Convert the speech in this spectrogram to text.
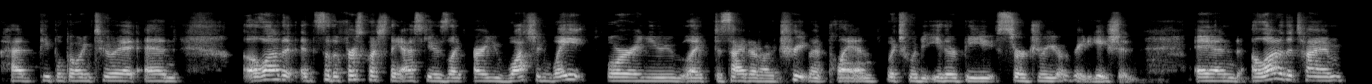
had people going to it, and a lot of it. And so the first question they ask you is like, "Are you watch and wait, or are you like decided on a treatment plan, which would either be surgery or radiation?" And a lot of the time,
